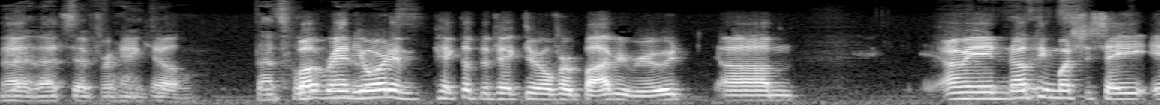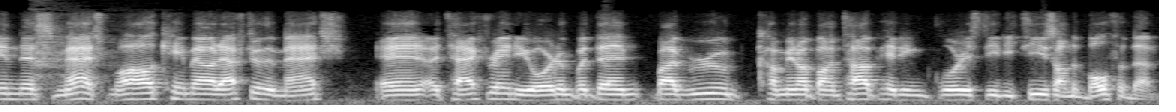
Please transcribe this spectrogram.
That- that's it for Hank Hill. That's But Randy. Orton picked up the victory over Bobby Roode. Um, I mean, nothing much to say in this match. Mahal came out after the match and attacked Randy Orton, but then Bobby Roode coming up on top, hitting glorious DDTs on the both of them.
